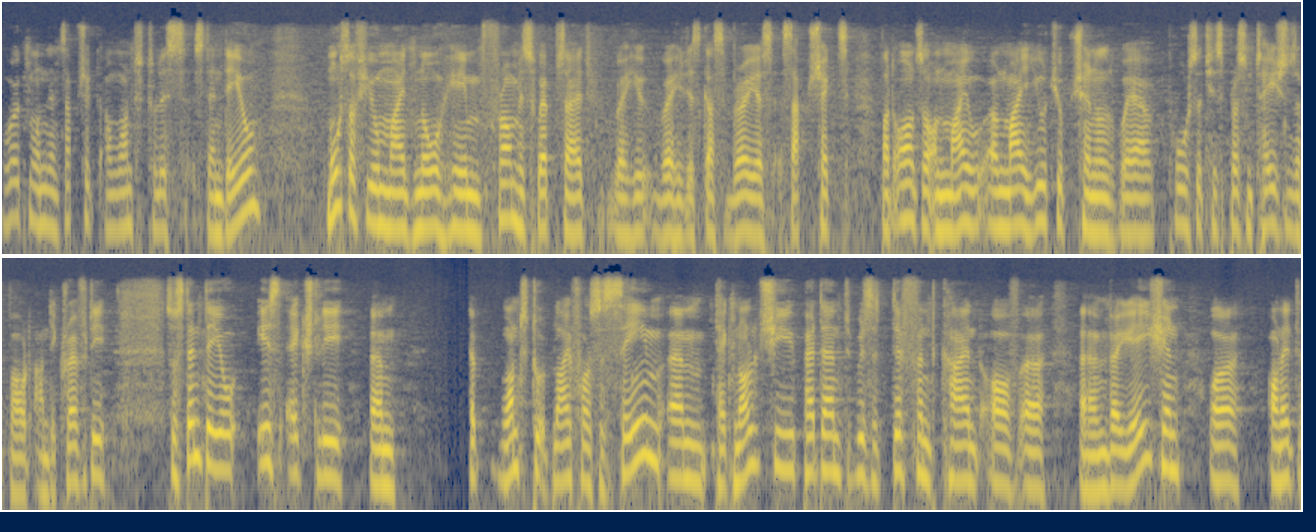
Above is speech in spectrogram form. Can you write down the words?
working on the subject, I want to list Stan Deyo. Most of you might know him from his website where he where he discussed various subjects, but also on my on my YouTube channel where I posted his presentations about anti-gravity. So Stan Deyo is actually um, want to apply for the same um, technology patent with a different kind of uh, um, variation or on it,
